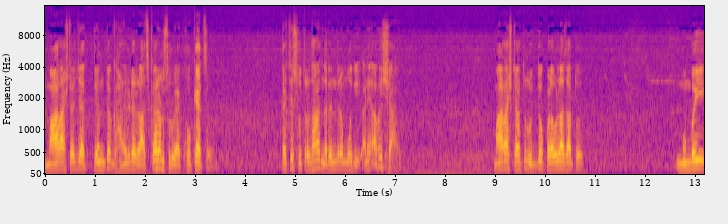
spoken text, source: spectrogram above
महाराष्ट्राचे अत्यंत घाणेरडं राजकारण सुरू आहे खोक्याचं. त्याचे सूत्रधार नरेंद्र मोदी आणि अमित शहा आहेत. महाराष्ट्रातून उद्योग पळवला जातोय. मुंबई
